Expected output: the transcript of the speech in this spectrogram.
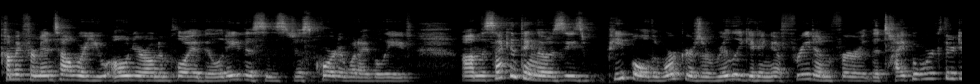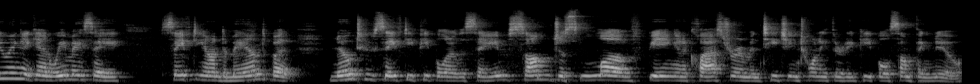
Coming from Intel, where you own your own employability, this is just core to what I believe. Um, the second thing, though, is these people, the workers, are really getting a freedom for the type of work they're doing. Again, we may say safety on demand, but no two safety people are the same. Some just love being in a classroom and teaching 20, 30 people something new.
